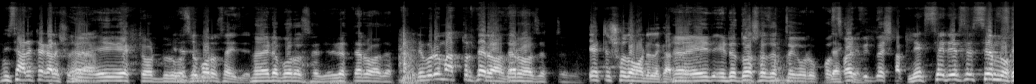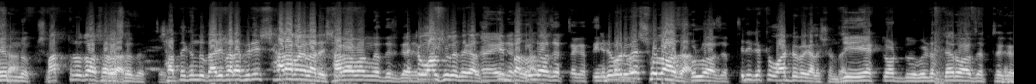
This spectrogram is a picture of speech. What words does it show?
নিচে আরেকটা কালেকশন হ্যাঁ এই একটা অর্ডার আছে। বড় সাইজের হ্যাঁ এটা বড় সাইজ এটা তেরো হাজার টাকা। এটা পড়বে মাত্র তেরো হাজার। টাকা। একটা সোজা মডেলের কাঠ এটা দশ হাজার টাকা ওর উপর। ফিট বাই সাত লেগ সাইড এর সেম নকশা। মাত্র 10,000 সাথে কিন্তু গাড়ি ভাড়া ফ্রি সারা বাংলাদেশ। সারা বাংলাদেশ গাড়ি একটা ওয়াল সুখে জায়গা তিন এটা পাল্লা। ষোলো হাজার টাকা তিন এটা পড়বে ষোলো হাজার। ষোলো হাজার টাকা। এদিকে একটা ওয়ার্ডরোবে কালেকশন জি একটা অর্ডার এটা তেরো হাজার টাকা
